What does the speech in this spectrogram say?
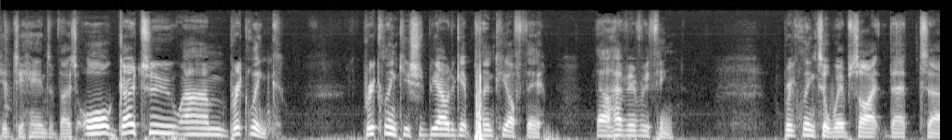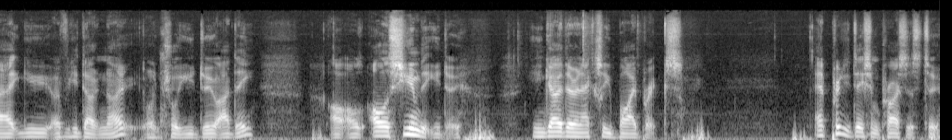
Get your hands of those, or go to um, Bricklink. Bricklink, you should be able to get plenty off there. They'll have everything. Bricklink's a website that uh, you, if you don't know, I'm sure you do, RD. I'll, I'll assume that you do. You can go there and actually buy bricks at pretty decent prices too.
